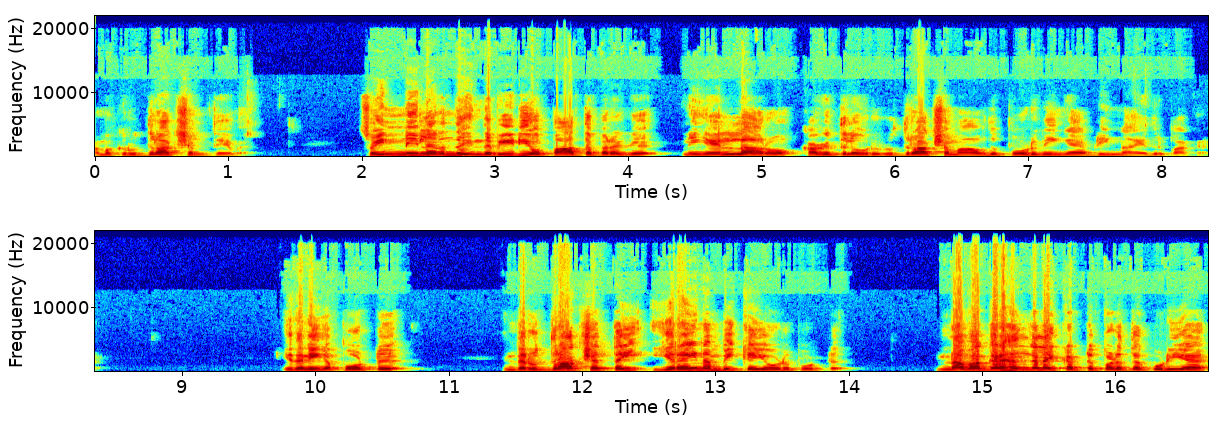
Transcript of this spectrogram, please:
நமக்கு ருத்ராட்சம் தேவை. ஸோ இன்னிலிருந்து இந்த வீடியோ பார்த்த பிறகு நீங்க எல்லாரும் கழுத்துல ஒரு ருத்ராட்சமாவது போடுவீங்க அப்படின்னு நான் எதிர்பார்க்கிறேன். இதை நீங்க போட்டு இந்த ருத்ராட்சத்தை இறை நம்பிக்கையோடு போட்டு நவகிரகங்களை கட்டுப்படுத்தக்கூடிய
